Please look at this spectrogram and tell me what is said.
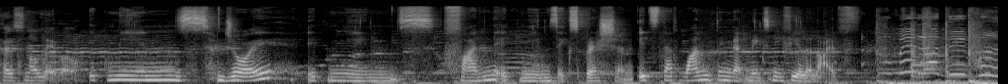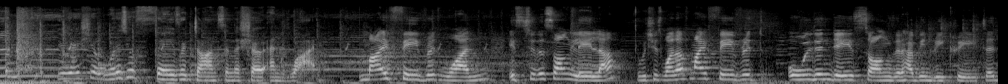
personal level? It means joy, it means fun, it means expression. It's that one thing that makes me feel alive. Eurasia, what is your favorite dance in the show and why? My favorite one is to the song Layla, which is one of my favorite olden days songs that have been recreated.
